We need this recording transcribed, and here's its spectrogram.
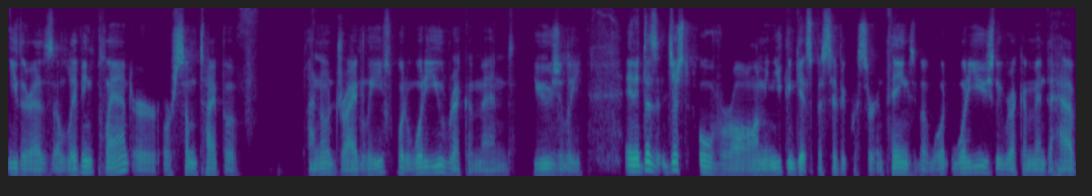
either as a living plant or or some type of I know dried leaves. What what do you recommend usually? And it doesn't just overall. I mean, you can get specific with certain things, but what what do you usually recommend to have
